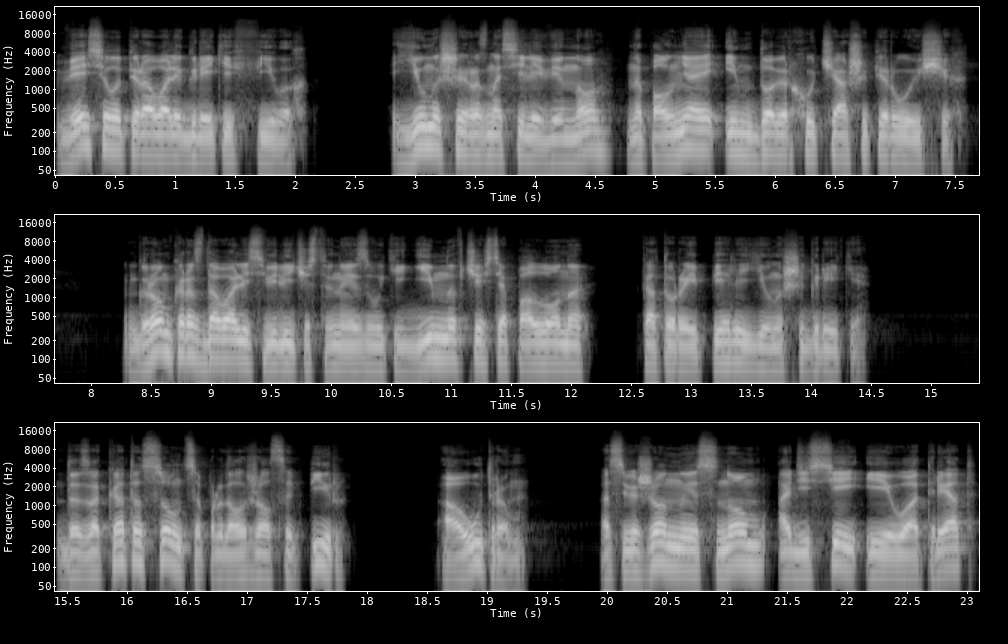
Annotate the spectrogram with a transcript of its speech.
Весело пировали греки в фивах. Юноши разносили вино, наполняя им доверху чаши пирующих. Громко раздавались величественные звуки гимна в честь Аполлона, которые пели юноши-греки. До заката солнца продолжался пир, а утром освеженные сном, Одиссей и его отряд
